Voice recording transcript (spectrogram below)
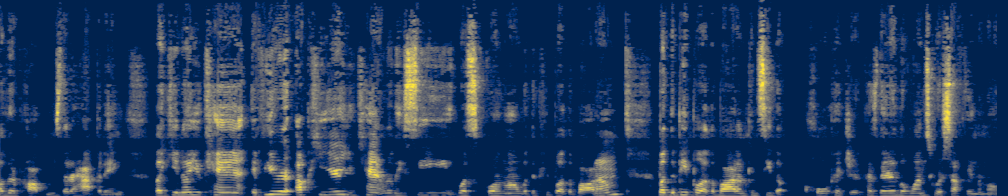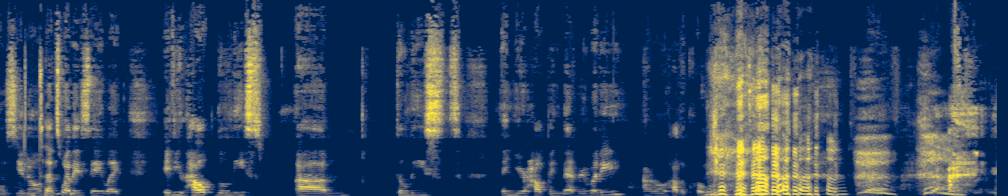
other problems that are happening. Like, you know, you can't, if you're up here, you can't really see what's going on with the people at the bottom, but the people at the bottom can see the whole picture because they're the ones who are suffering the most, you know? That's why they say, like, if you help the least, um, the least then you're helping everybody. I don't know how the quote.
